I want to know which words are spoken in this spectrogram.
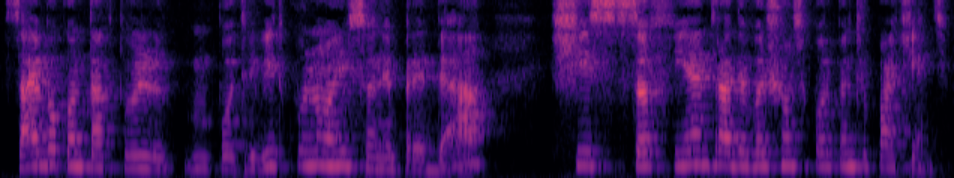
să aibă contactul potrivit cu noi, să ne predea și să fie într-adevăr și un suport pentru pacienți.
